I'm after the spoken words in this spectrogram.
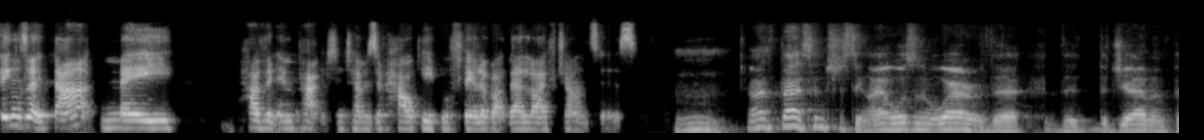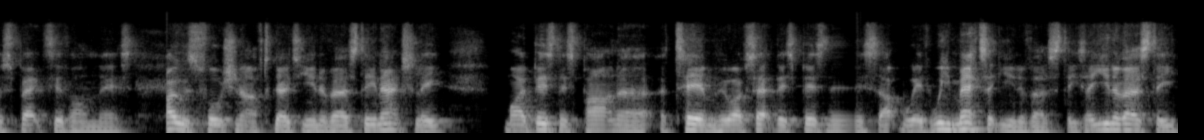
things like that may have an impact in terms of how people feel about their life chances. Mm, that's interesting. I wasn't aware of the, the, the German perspective on this. I was fortunate enough to go to university, and actually, my business partner uh, Tim, who I've set this business up with, we met at university. So university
